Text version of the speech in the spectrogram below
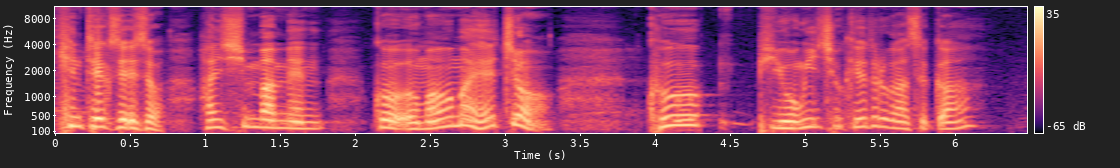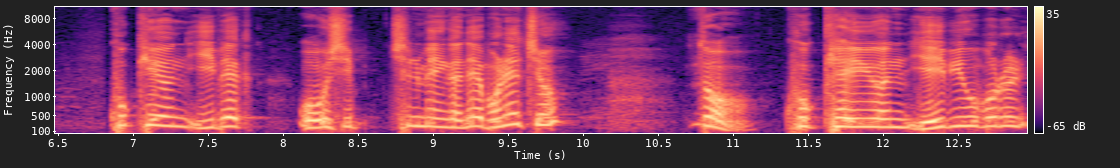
킨텍스에서 한 10만 명, 그 어마어마했죠. 그 비용이 적게 들어갔을까? 국회의원 257명인가 내보냈죠? 또 국회의원 예비 후보를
